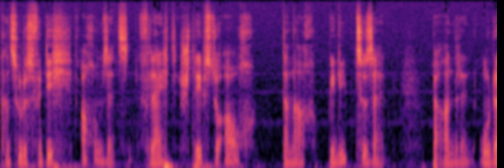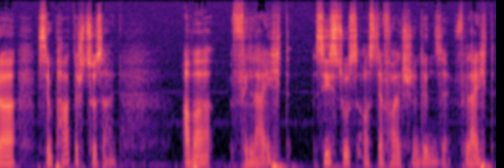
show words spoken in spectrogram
kannst du das für dich auch umsetzen. Vielleicht strebst du auch danach, beliebt zu sein bei anderen oder sympathisch zu sein. Aber vielleicht siehst du es aus der falschen Linse. Vielleicht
